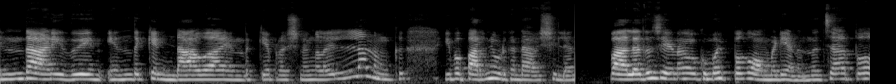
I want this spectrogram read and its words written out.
എന്താണ് ഇത്? എന്തൊക്കെ ഉണ്ടാവുക എന്തൊക്കെ പ്രശ്നങ്ങൾ എല്ലാം നമുക്ക് ഇപ്പോൾ പറഞ്ഞു കൊടുക്കേണ്ട ആവശ്യമില്ല. പലതും ചെയ്യണ നോക്കുമ്പോൾ ഇപ്പോൾ കോമഡിയാണ് എന്ന് വെച്ചാൽ ഇപ്പോൾ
